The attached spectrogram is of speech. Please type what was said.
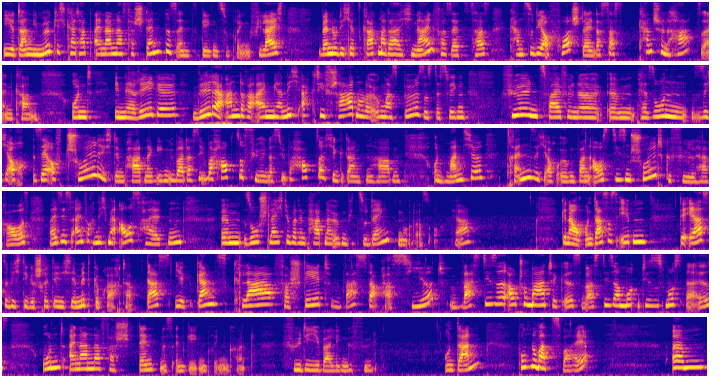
ihr dann die Möglichkeit habt, einander Verständnis entgegenzubringen. Vielleicht, wenn du dich jetzt gerade mal da hineinversetzt hast, kannst du dir auch vorstellen, dass das ganz schön hart sein kann. Und in der Regel will der andere einem ja nicht aktiv schaden oder irgendwas Böses. Deswegen fühlen zweifelnde ähm, Personen sich auch sehr oft schuldig dem Partner gegenüber, dass sie überhaupt so fühlen, dass sie überhaupt solche Gedanken haben. Und manche trennen sich auch irgendwann aus diesem Schuldgefühl heraus, weil sie es einfach nicht mehr aushalten, ähm, so schlecht über den Partner irgendwie zu denken oder so. Ja, genau. Und das ist eben der erste wichtige Schritt, den ich dir mitgebracht habe, dass ihr ganz klar versteht, was da passiert, was diese Automatik ist, was dieser, dieses Muster ist und einander Verständnis entgegenbringen könnt. für die jeweiligen Gefühle. Und dann, Punkt Nummer zwei, ähm,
